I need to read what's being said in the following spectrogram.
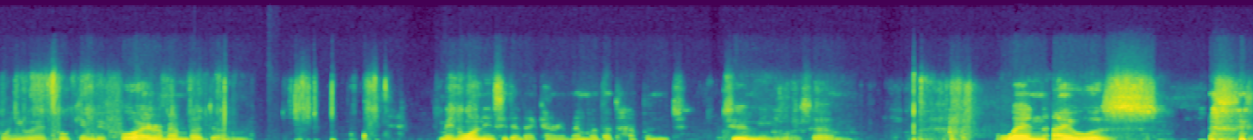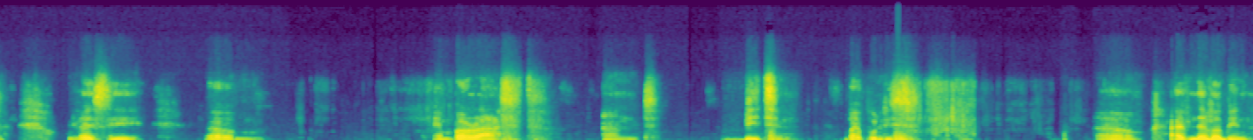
when you were talking before, I remembered, um, I mean, one incident I can remember that happened to me was um, when I was, will I say, um, embarrassed and beaten by police. Um, I've never been,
